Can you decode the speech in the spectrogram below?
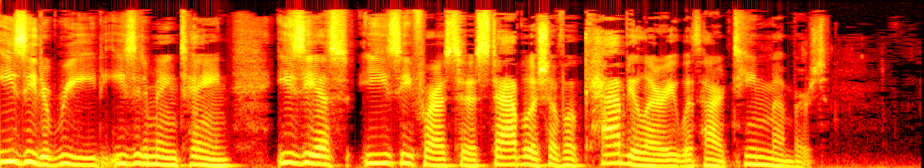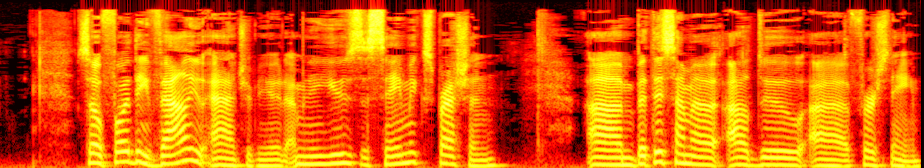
easy to read, easy to maintain, easy, as, easy for us to establish a vocabulary with our team members. So for the value attribute, I'm going to use the same expression, um, but this time I'll, I'll do uh, first name.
